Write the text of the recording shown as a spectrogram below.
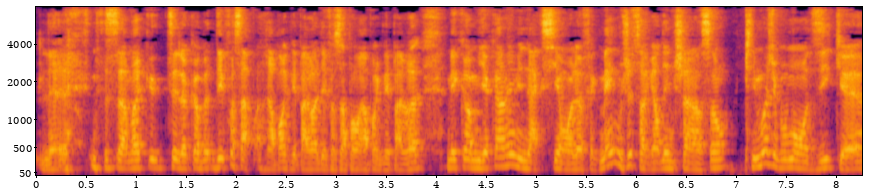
le, nécessairement que, tu sais, là, comme, des fois ça a rapport avec les paroles, des fois ça n'a pas rapport avec les paroles, mais comme il y a quand même une action là, fait que même juste à regarder une chanson, puis moi j'ai pour mon dit que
